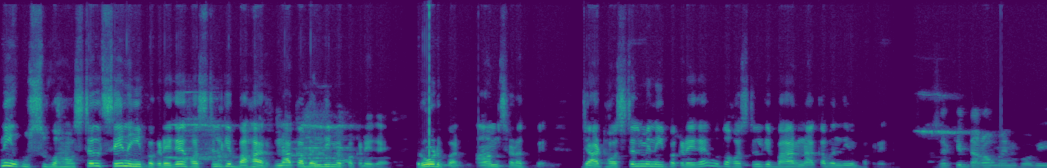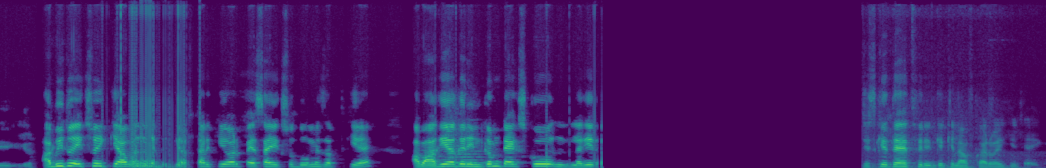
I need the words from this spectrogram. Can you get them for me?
नहीं उस हॉस्टल से नहीं पकड़े गए हॉस्टल के बाहर नाकाबंदी में पकड़े गए रोड पर आम सड़क पे। जाट हॉस्टल में नहीं पकड़े गए वो तो हॉस्टल के बाहर नाकाबंदी में पकड़े गए। सर किन धाराओं में इनको अभी अभी तो एक सौ इक्यावन में गिरफ़्तार किया और पैसा 102 में जब्त किया है। अब आगे अगर इनकम टैक्स को लगेगा जिसके तहत फिर इनके खिलाफ कार्रवाई की जाएगी।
